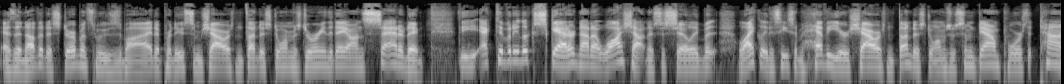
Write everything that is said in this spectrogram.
as another disturbance moves by to produce some showers and thunderstorms during the day on Saturday. The activity looks scattered, not a washout necessarily, but likely to see some heavier showers and thunderstorms with some downpours at times.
